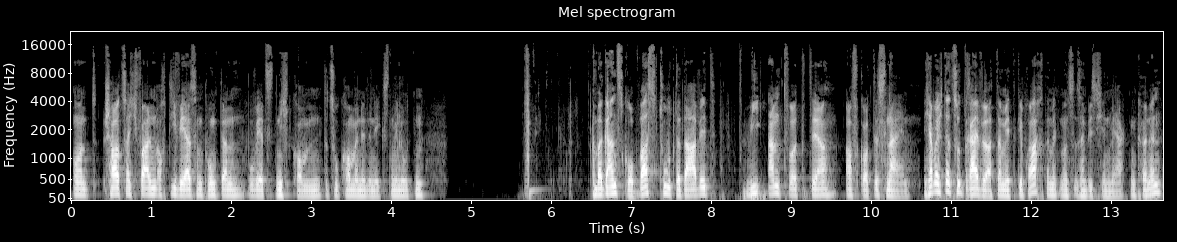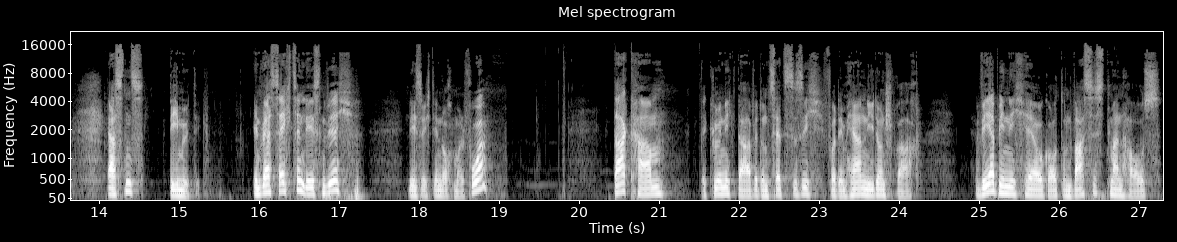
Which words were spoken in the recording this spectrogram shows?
und schaut euch vor allem auch diversen Punkte an, wo wir jetzt nicht kommen, dazu kommen in den nächsten Minuten. Aber ganz grob, was tut der David? Wie antwortet er auf Gottes Nein? Ich habe euch dazu drei Wörter mitgebracht, damit wir uns das ein bisschen merken können. Erstens, demütig. In Vers 16 lesen wir, ich lese ich den nochmal vor. Da kam der König David und setzte sich vor dem Herrn nieder und sprach, Wer bin ich, Herr, o oh Gott, und was ist mein Haus,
